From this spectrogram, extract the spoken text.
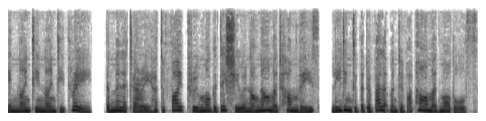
In 1993, the military had to fight through Mogadishu in unarmored Humvees, leading to the development of up-armored models.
